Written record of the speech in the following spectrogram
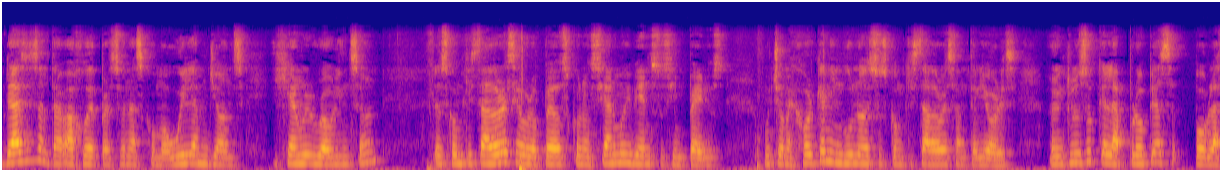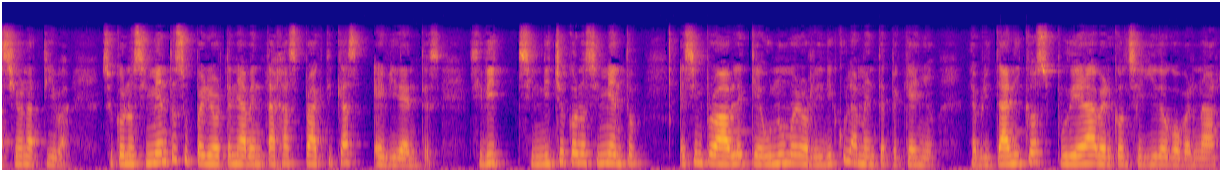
Gracias al trabajo de personas como William Jones y Henry Rawlinson, los conquistadores europeos conocían muy bien sus imperios, mucho mejor que ninguno de sus conquistadores anteriores, o incluso que la propia población nativa. Su conocimiento superior tenía ventajas prácticas evidentes. sin dicho conocimiento, es improbable que un número ridículamente pequeño de británicos pudiera haber conseguido gobernar,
